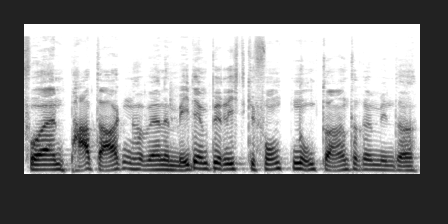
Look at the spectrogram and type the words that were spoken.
Vor ein paar Tagen habe ich einen Medienbericht gefunden, unter anderem in der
